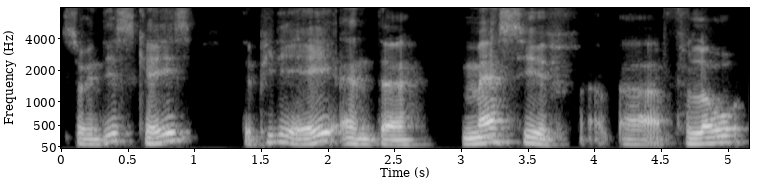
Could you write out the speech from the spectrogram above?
So in this case, the PDA and the massive uh, flow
